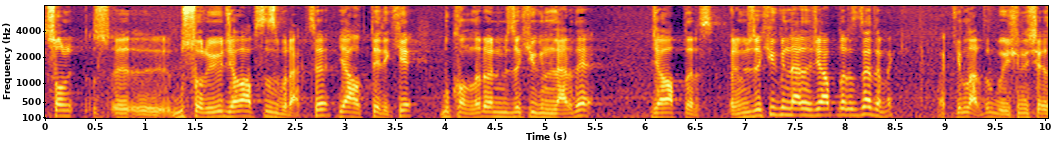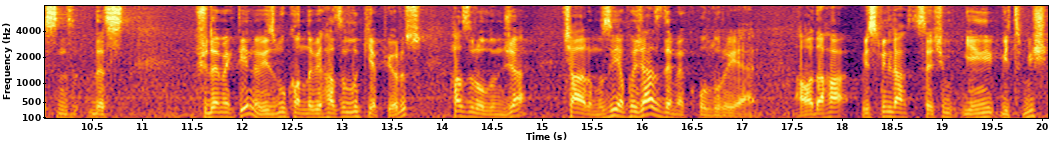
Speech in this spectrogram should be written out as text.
Son, e, bu soruyu cevapsız bıraktı. Yahut dedi ki bu konuları önümüzdeki günlerde cevaplarız. Önümüzdeki günlerde cevaplarız ne demek? Bak yıllardır bu işin içerisindesin. Şu demek değil mi? Biz bu konuda bir hazırlık yapıyoruz. Hazır olunca çağrımızı yapacağız demek olur yani. Ama daha Bismillah seçim yeni bitmiş.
